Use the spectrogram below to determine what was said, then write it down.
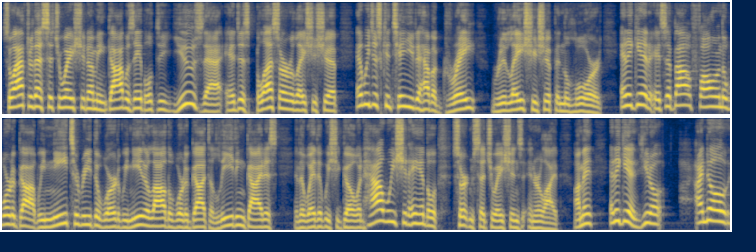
So after that situation, I mean, God was able to use that and just bless our relationship, and we just continue to have a great relationship in the Lord. And again, it's about following the Word of God. We need to read the Word. We need to allow the Word of God to lead and guide us in the way that we should go and how we should handle certain situations in our life. I mean, and again, you know, I know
